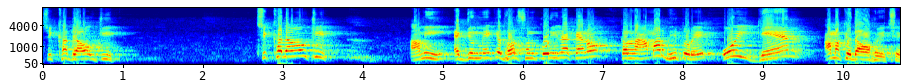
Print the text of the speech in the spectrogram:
শিক্ষা দেওয়া উচিত। শিক্ষা দেওয়া উচিত। আমি একজন মেয়েকে ধর্ষণ করি না কেন? কারণ আমার ভিতরে ওই জ্ঞান আমাকে দেওয়া হয়েছে।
